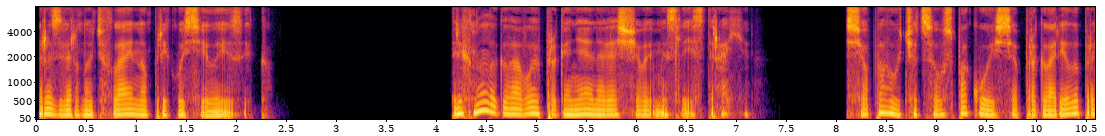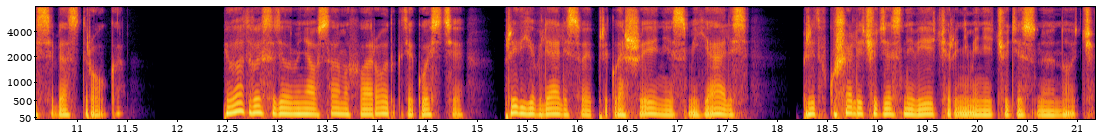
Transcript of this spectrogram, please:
развернуть флай, но прикусила язык. Тряхнула головой, прогоняя навязчивые мысли и страхи. «Все получится, успокойся», — проговорила про себя строго. Пилот высадил меня у самых ворот, где гости предъявляли свои приглашения, смеялись, предвкушали чудесный вечер и не менее чудесную ночь.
